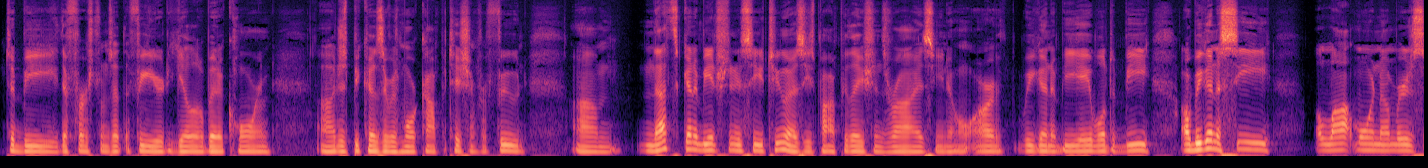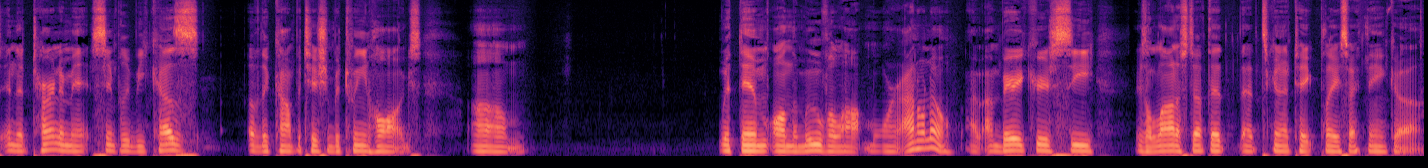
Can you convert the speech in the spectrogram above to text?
to be the first ones at the feeder to get a little bit of corn, uh, just because there was more competition for food. Um, that's going to be interesting to see too as these populations rise. You know, are we going to be able to be? Are we going to see a lot more numbers in the tournament simply because of the competition between hogs? Um, with them on the move a lot more. I don't know. I'm very curious to see. There's a lot of stuff that that's going to take place. I think uh,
